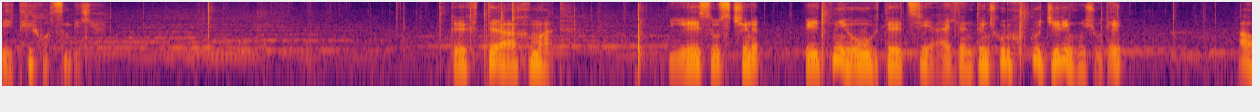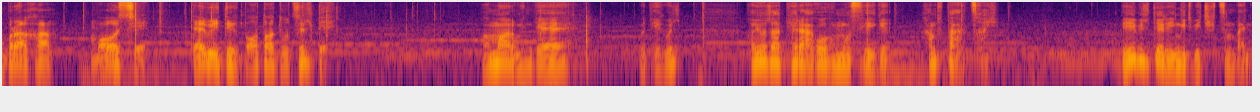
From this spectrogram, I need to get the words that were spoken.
итгэх болсон билээ. Гэхдээ Ахмад Есүс чинь Бидний өвөг дээдсийн айланд нь ч хүрэхгүй жирийн хүн шүү дээ. Авраам, Мосе, Давидыг бодоод үзэл дээ. Омар минь дээ. Тэгвэл хоёулаа тэр агуу хүмүүсийг хамтдаа харцгаая. Библиэлд ингэж бичигдсэн байна.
